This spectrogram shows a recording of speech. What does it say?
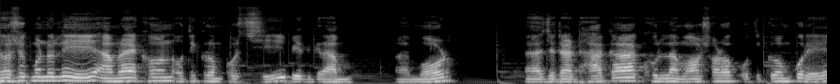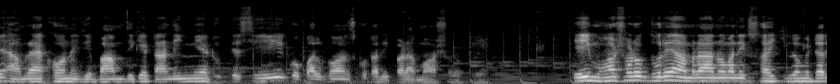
দর্শক মণ্ডলী, আমরা এখন অতিক্রম করছি বেদগ্রাম মোড় যেটা ঢাকা খুলনা মহাসড়ক অতিক্রম করে আমরা এখন এই যে বাম দিকে টার্নিং নিয়ে ঢুকতেছি গোপালগঞ্জ কোটালীপাড়া মহাসড়কে। এই মহাসড়ক ধরে আমরা আনুমানিক ছয় কিলোমিটার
